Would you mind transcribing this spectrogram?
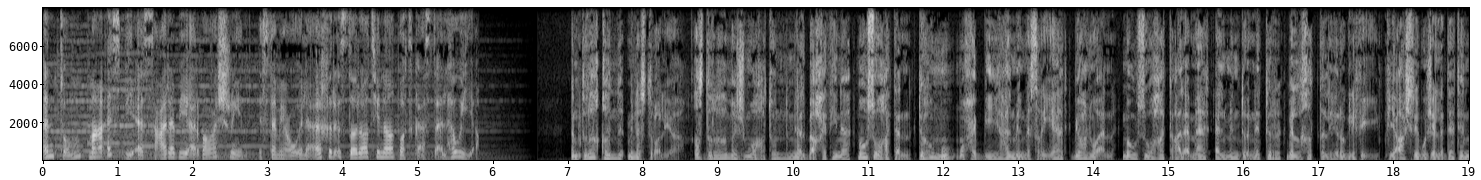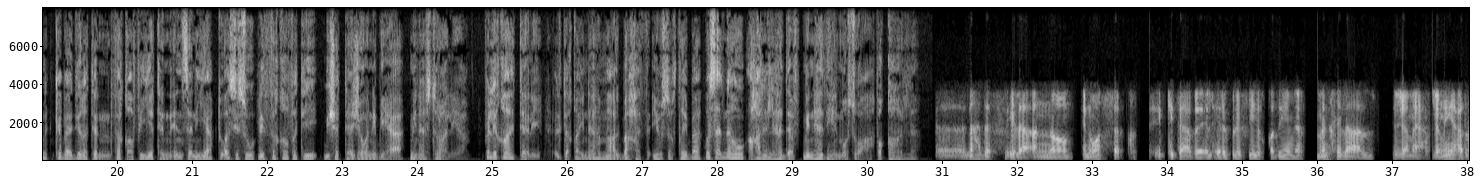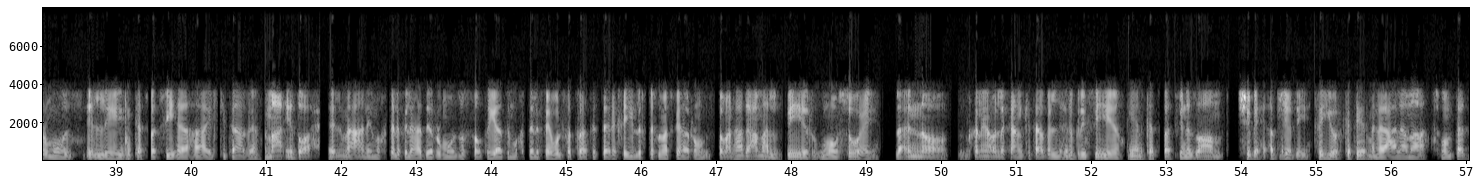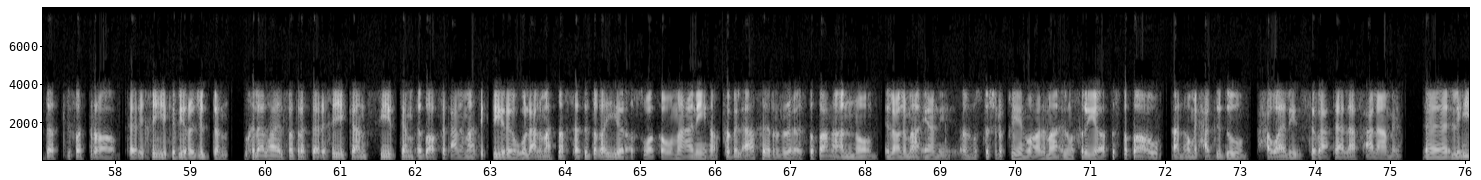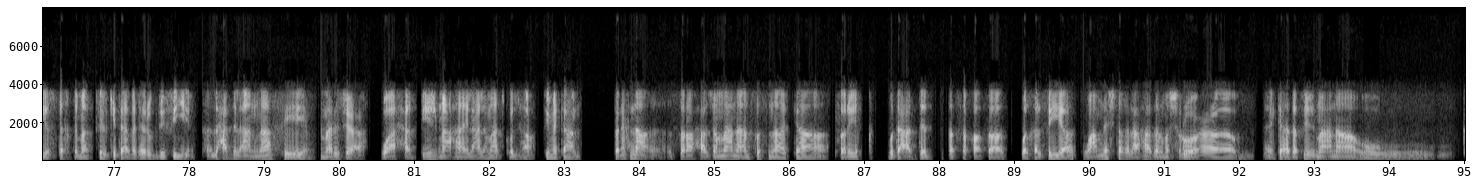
أنتم مع إس بي إس عربي 24 استمعوا إلى آخر إصداراتنا بودكاست الهوية. انطلاقا من أستراليا أصدر مجموعة من الباحثين موسوعة تهم محبي علم المصريات بعنوان موسوعة علامات المندونتر بالخط الهيروغليفي. في عشر مجلدات كبادرة ثقافية إنسانية تؤسس للثقافة بشتى جوانبها من أستراليا. في اللقاء التالي التقينا مع الباحث يوسف طيبة وسألناه عن الهدف من هذه الموسوعة فقال نهدف إلى أنه نوثق الكتابة الهيروغليفية القديمة من خلال جمع جميع الرموز اللي انكتبت فيها هاي الكتابة مع إيضاح المعاني المختلفة لهذه الرموز والصوتيات المختلفة والفترات التاريخية اللي استخدمت فيها الرموز. طبعا هذا عمل كبير وموسوعي لأنه خليني أقول لك عن الكتابه الهيروغليفيه هي انكتبت في نظام شبه أبجدي. فيه الكثير من العلامات وامتدت لفترة تاريخية كبيرة جدا. وخلال هاي الفترة التاريخية كان في تم إضافة علامات كثيرة والعلامات نفسها تتغير أصواتها ومعانيها. فبالآخر استطعنا أنه العلماء يعني المستشرقين وعلماء المصريات استطاعوا أنهم يحددوا حوالي 7000 علامة آه، اللي هي استخدمت في الكتابة الهيروغليفية. لحد الآن ما في مرجع واحد يجمع هاي العلامات كلها في مكان. فنحن الصراحة جمعنا أنفسنا كفريق متعدد الثقافات والخلفيات وعم نشتغل على هذا المشروع آه، كهدف يجمعنا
